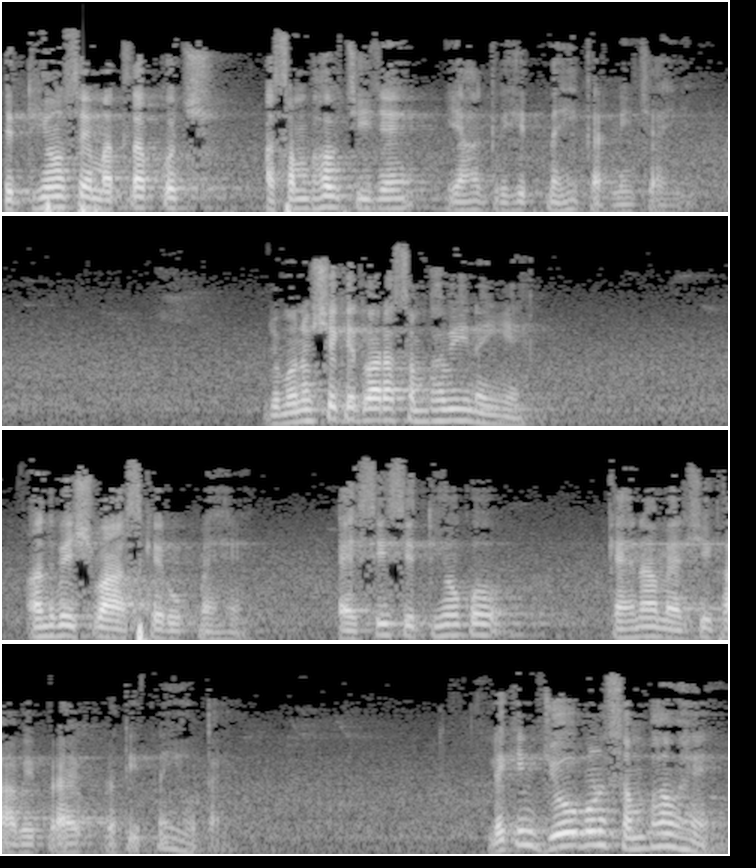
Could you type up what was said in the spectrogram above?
सिद्धियों से मतलब कुछ असंभव चीज़ें यहाँ गृहित नहीं करनी चाहिए। जो मनुष्य के द्वारा संभव ही नहीं है, अंधविश्वास के रूप में है, ऐसी सिद्धियों को कहना महर्षि का अभिप्राय प्रतीत नहीं होता है। लेकिन जो गुण संभव है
